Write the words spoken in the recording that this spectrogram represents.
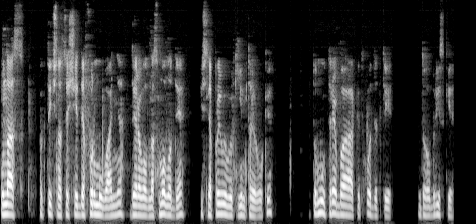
У нас фактично це ще йде формування. Дерево в нас молоде. Після прививок їм 3 роки. Тому треба підходити до обрізки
